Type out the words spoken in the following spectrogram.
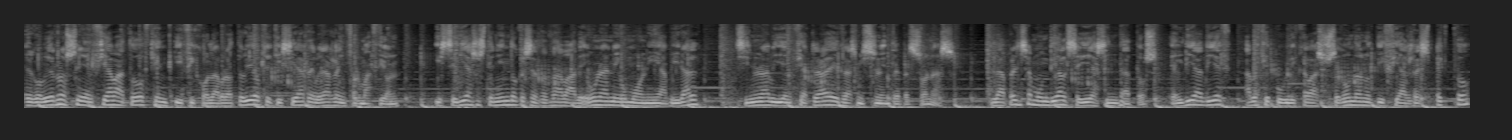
El gobierno silenciaba a todo científico o laboratorio que quisiera revelar la información y seguía sosteniendo que se trataba de una neumonía viral sin una evidencia clara de transmisión entre personas. La prensa mundial seguía sin datos. El día 10, ABC publicaba su segunda noticia al respecto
